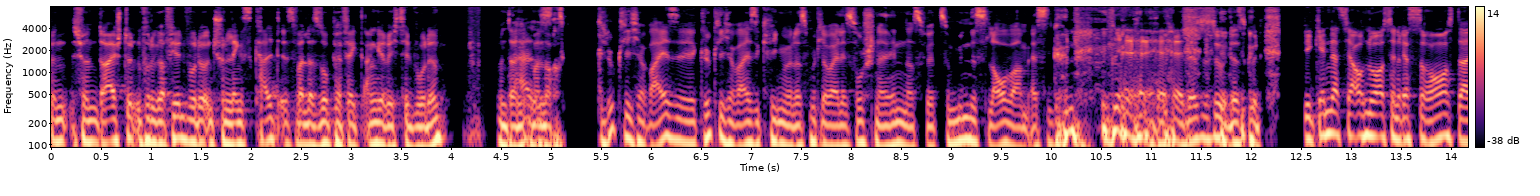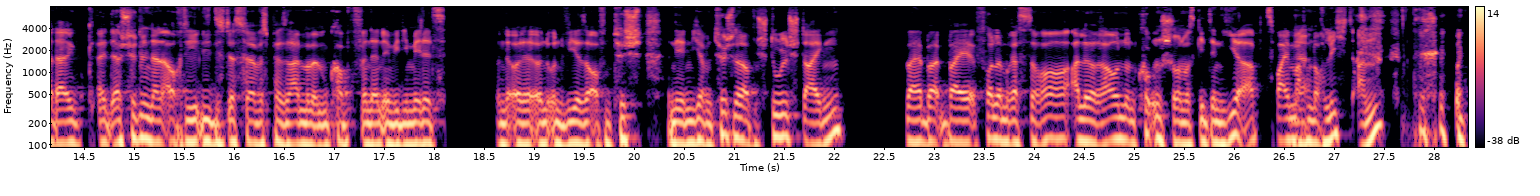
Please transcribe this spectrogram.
schon, schon drei Stunden fotografiert wurde und schon längst kalt ist, weil das so perfekt angerichtet wurde. Und dann ja, hat man noch. Glücklicherweise, glücklicherweise kriegen wir das mittlerweile so schnell hin, dass wir zumindest lauwarm essen können. das ist gut, das ist gut wir kennen das ja auch nur aus den Restaurants, da, da, da schütteln dann auch die, die das Servicepersonal mit dem Kopf, wenn dann irgendwie die Mädels und, und, und wir so auf den Tisch, nee, nicht auf den Tisch, sondern auf den Stuhl steigen. Bei, bei, bei vollem Restaurant, alle raunen und gucken schon, was geht denn hier ab? Zwei machen ja. noch Licht an. und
